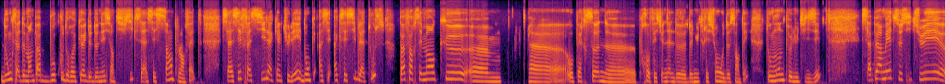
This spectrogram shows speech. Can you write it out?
Donc ça demande pas beaucoup de recueil de données scientifiques, c'est assez simple en fait. C'est assez facile à calculer et donc assez accessible à tous, pas forcément que euh, aux personnes euh, professionnelles de, de, nutrition ou de santé. Tout le monde peut l'utiliser. Ça permet de se situer euh,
